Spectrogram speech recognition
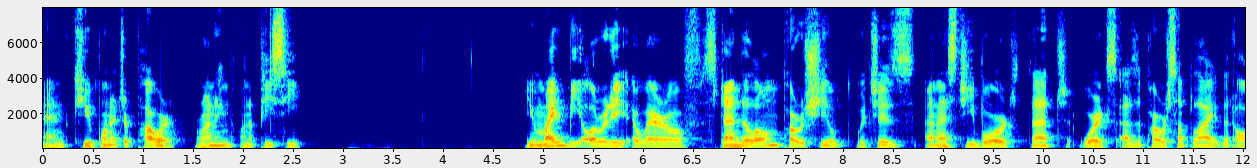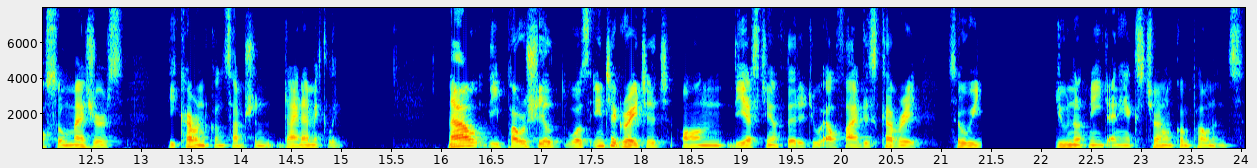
and Cube Monitor Power running on a PC. You might be already aware of standalone PowerShield, which is an ST board that works as a power supply that also measures the current consumption dynamically. Now the PowerShield was integrated on the STM32L5 Discovery, so we do not need any external components.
